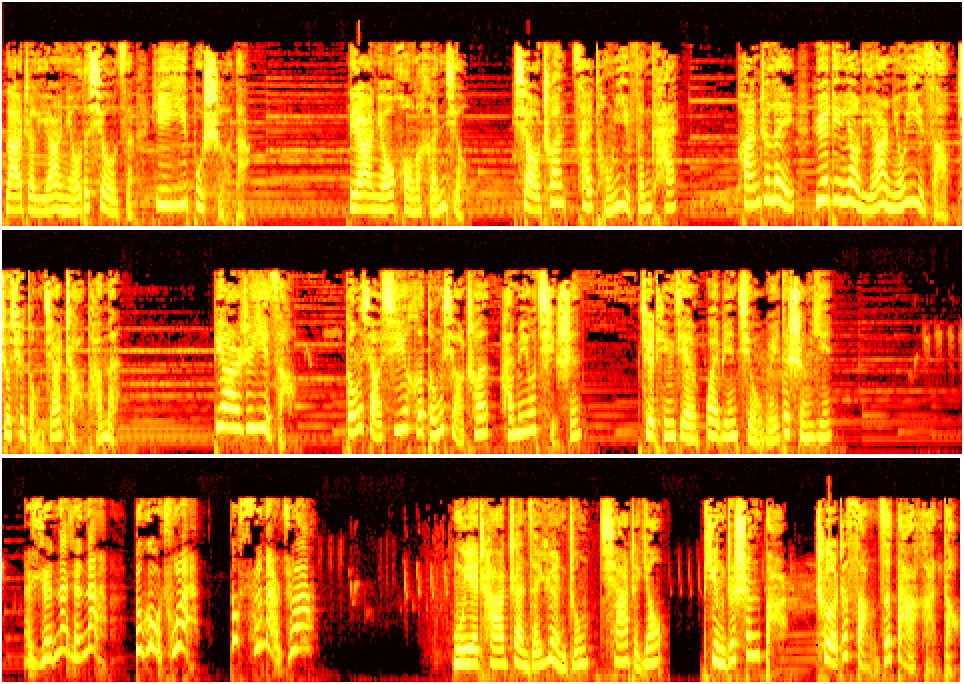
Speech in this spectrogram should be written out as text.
拉着李二牛的袖子，依依不舍的。李二牛哄了很久，小川才同意分开，含着泪约定要李二牛一早就去董家找他们。第二日一早，董小希和董小川还没有起身。却听见外边久违的声音：“人呢？人呢？都给我出来！都死哪儿去了？”母夜叉站在院中，掐着腰，挺着身板，扯着嗓子大喊道：“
